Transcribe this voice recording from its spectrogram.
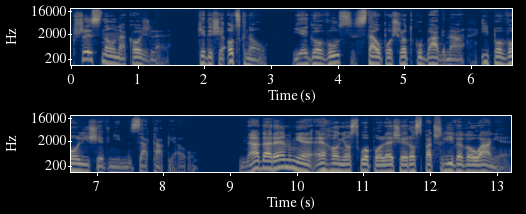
przysnął na koźle. Kiedy się ocknął, jego wóz stał pośrodku bagna i powoli się w nim zatapiał. Nadaremnie echo niosło po lesie rozpaczliwe wołanie.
